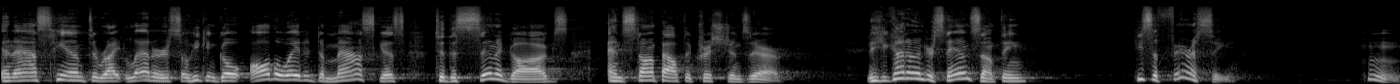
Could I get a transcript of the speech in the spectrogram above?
and asks him to write letters so he can go all the way to Damascus to the synagogues and stomp out the Christians there. Now you got to understand something. He's a Pharisee. Hmm.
